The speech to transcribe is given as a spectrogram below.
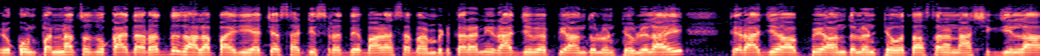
एकोणपन्नासचा जो कायदा रद्द झाला पाहिजे याच्यासाठी श्रद्धे बाळासाहेब आंबेडकरांनी राज्यव्यापी आंदोलन ठेवलेलं आहे. ते राज्यव्यापी आंदोलन ठेवत असताना नाशिक जिल्हा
